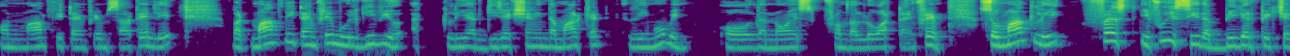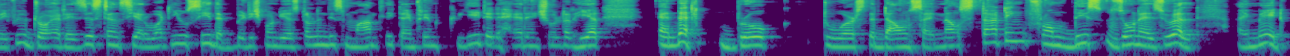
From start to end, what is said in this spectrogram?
on monthly time frame certainly, but monthly time frame will give you a clear direction in the market, removing all the noise from the lower time frame. So monthly first if we see the bigger picture if you draw a resistance here what you see that british pound us dollar in this monthly time frame created a head and shoulder here and that broke towards the downside. Now, starting from this zone as well, I made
